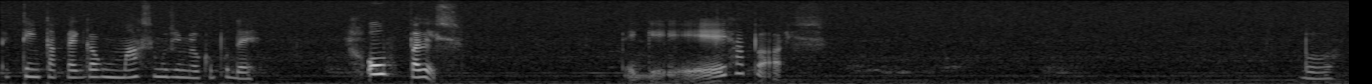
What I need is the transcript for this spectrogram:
Tem que tentar pegar o máximo de mel que eu puder. Ou, oh, pega isso. Peguei, rapaz. Boa.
